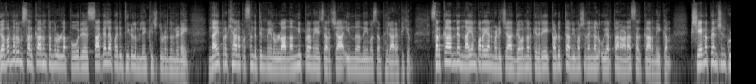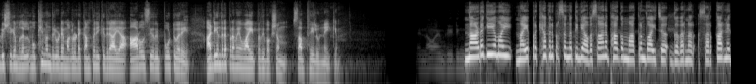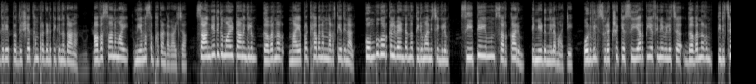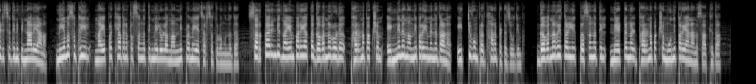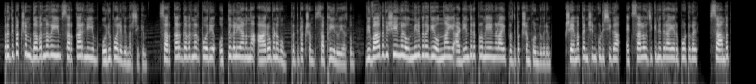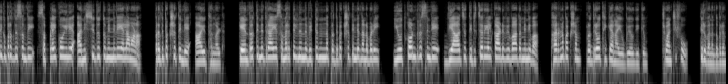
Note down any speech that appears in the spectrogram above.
ഗവർണറും സർക്കാരും തമ്മിലുള്ള പോര് സകല പരിധികളും ലംഘിച്ചു തുടരുന്നതിനിടെ നയപ്രഖ്യാപന പ്രസംഗത്തിന്മേലുള്ള നന്ദി പ്രമേയ ചർച്ച ഇന്ന് നിയമസഭയിൽ ആരംഭിക്കും. സർക്കാരിന്റെ നയം പറയാൻ മടിച്ച ഗവർണർക്കെതിരെ കടുത്ത വിമർശനങ്ങൾ ഉയർത്താനാണ് സർക്കാർ നീക്കം. ക്ഷേമ പെൻഷൻ കുടിശ്ശിക മുതൽ മുഖ്യമന്ത്രിയുടെ മകളുടെ കമ്പനിക്കെതിരായ ആർ റിപ്പോർട്ട് വരെ അടിയന്തര പ്രമേയമായി പ്രതിപക്ഷം സഭയിൽ ഉന്നയിക്കും. നാടകീയമായി നയപ്രഖ്യാപന പ്രസംഗത്തിന്റെ അവസാന ഭാഗം മാത്രം വായിച്ച് ഗവർണർ സർക്കാരിനെതിരെ പ്രതിഷേധം പ്രകടിപ്പിക്കുന്നതാണ് അവസാനമായി നിയമസഭ കണ്ട കാഴ്ച. സാങ്കേതികമായിട്ടാണെങ്കിലും ഗവർണർ നയപ്രഖ്യാപനം നടത്തിയതിനാൽ കൊമ്പുകോർക്കൽ വേണ്ടെന്ന് തീരുമാനിച്ചെങ്കിലും സി സർക്കാരും പിന്നീട് നിലമാറ്റി. ഒടുവിൽ സുരക്ഷയ്ക്ക് സി ആർ പി എഫിനെ വിളിച്ച് ഗവർണറും തിരിച്ചടിച്ചതിന് പിന്നാലെയാണ് നിയമസഭയിൽ നയപ്രഖ്യാപന പ്രസംഗത്തിന്മേലുള്ള നന്ദിപ്രമേയ ചർച്ച തുടങ്ങുന്നത്. സർക്കാരിന്റെ നയം പറയാത്ത ഗവർണറോട് ഭരണപക്ഷം എങ്ങനെ നന്ദി പറയുമെന്നതാണ് ഏറ്റവും പ്രധാനപ്പെട്ട ചോദ്യം. ഗവർണറെ തള്ളി പ്രസംഗത്തിൽ നേട്ടങ്ങൾ ഭരണപക്ഷം ഊന്നിപ്പറയാനാണ് സാധ്യത. പ്രതിപക്ഷം ഗവർണറെയും സർക്കാരിനെയും ഒരുപോലെ വിമർശിക്കും. സർക്കാർ ഗവർണർ പോര് ഒത്തുകളിയാണെന്ന ആരോപണവും പ്രതിപക്ഷം സഭയിൽ ഉയർത്തും. വിവാദ വിഷയങ്ങൾ ഒന്നിനു പിറകെ ഒന്നായി അടിയന്തര പ്രമേയങ്ങളായി പ്രതിപക്ഷം കൊണ്ടുവരും. ക്ഷേമ പെൻഷൻ കുടിശ്ശിക എക്സാലോജിക്കിനെതിരായ റിപ്പോർട്ടുകൾ സാമ്പത്തിക പ്രതിസന്ധി സപ്ലൈകോയിലെ അനിശ്ചിതത്വം എന്നിവയെല്ലാമാണ് പ്രതിപക്ഷത്തിന്റെ ആയുധങ്ങൾ. കേന്ദ്രത്തിനെതിരായ സമരത്തിൽ നിന്ന് വിട്ടുനിന്ന പ്രതിപക്ഷത്തിന്റെ നടപടി യൂത്ത് കോൺഗ്രസിന്റെ വ്യാജ തിരിച്ചറിയൽ കാർഡ് വിവാദം എന്നിവ ഭരണപക്ഷം പ്രതിരോധിക്കാനായി ഉപയോഗിക്കും. ട്വന്റി തിരുവനന്തപുരം.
